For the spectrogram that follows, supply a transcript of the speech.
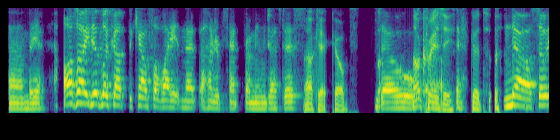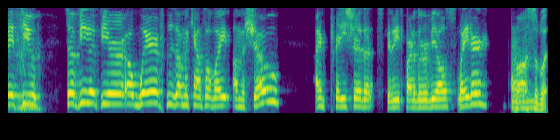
Um, but yeah. Also, I did look up the Council of Light and that 100 percent from Young Justice. okay, cool. So Not crazy. um, if- Good. no, so if you so if you if you're aware of who's on the Council of Light on the show, I'm pretty sure that's going to be part of the reveals later. Um, Possibly.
